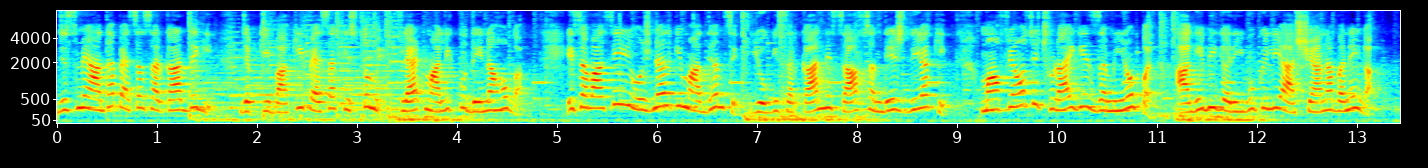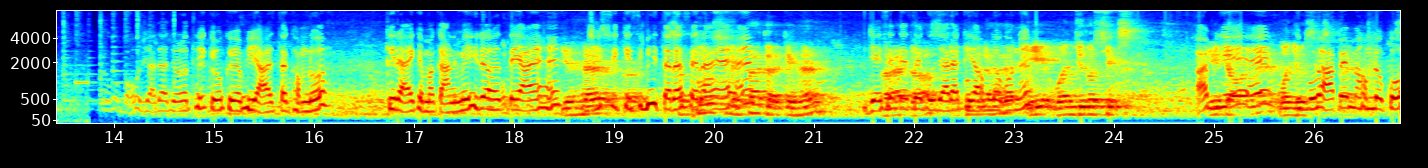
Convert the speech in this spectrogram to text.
जिसमें आधा पैसा सरकार देगी, जबकि बाकी पैसा किस्तों में फ्लैट मालिक को देना होगा। इस आवासीय योजना के माध्यम से योगी सरकार ने साफ़ संदेश दिया कि माफियाओं से छुड़ाई गई जमीनों पर आगे भी गरीबों के लिए आशियाना बनेगा। बहुत ज़्यादा ज़रूरत है क्योंकि अभी आज तक हम लोग किराए के मकान में ही रहते आए हैं जिससे किसी भी तरह से रहे हैं। जैसे तैसे गुजारा किया हम लोगों ने। अब ये है कि बुढ़ापे में हम लोग को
